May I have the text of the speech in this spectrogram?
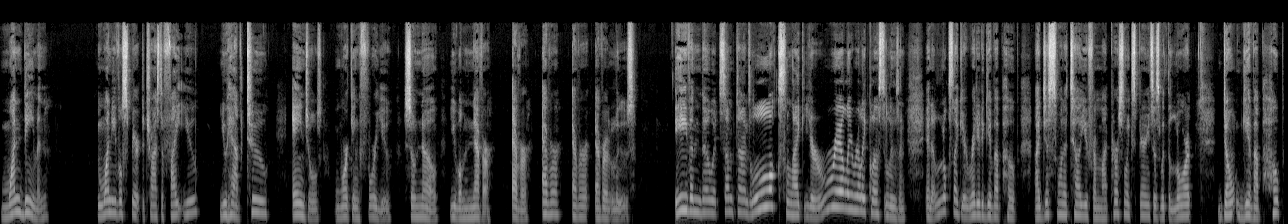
one demon, one evil spirit that tries to fight you, you have two angels working for you. So no, you will never, ever, ever, ever, ever lose even though it sometimes looks like you're really, really close to losing and it looks like you're ready to give up hope, I just want to tell you from my personal experiences with the Lord don't give up hope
